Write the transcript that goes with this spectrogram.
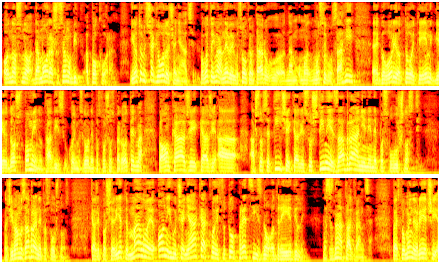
odnosno da moraš u svemu biti pokoran. I o tome se čak govorili učenjaci. Pogotovo ima Neve u svom komentaru na muslimu Sahih e, govori o toj temi gdje je došao spomenut hadis u kojem se govori neposlušnost prema roditeljima, pa on kaže, kaže a, a što se tiče, kaže, suštine zabranjene neposlušnosti. Znači imamo zabranjene poslušnost. Kaže, po šerijetu malo je onih učenjaka koji su to precizno odredili. Da se zna ta granica. Pa je spomenuo riječi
